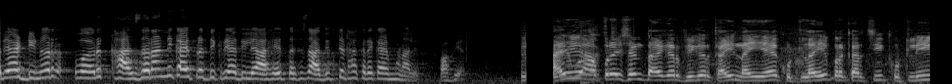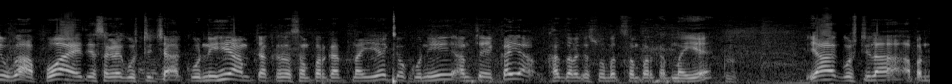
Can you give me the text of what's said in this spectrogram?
तर या डिनरवर खासदारांनी काय प्रतिक्रिया दिल्या आहेत तसेच आदित्य ठाकरे काय म्हणाले? पाहूया. काही ऑपरेशन टायगर फिगर काही नाही आहे. कुठल्याही प्रकारची कुठलीही उगा अफवा आहेत या सगळ्या गोष्टीच्या. कोणीही आमच्या संपर्कात नाही आहे किंवा कोणीही आमच्या एकाही खासदाराच्या सोबत संपर्कात आहे. या गोष्टीला आपण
